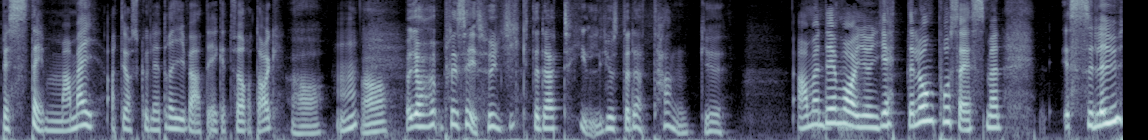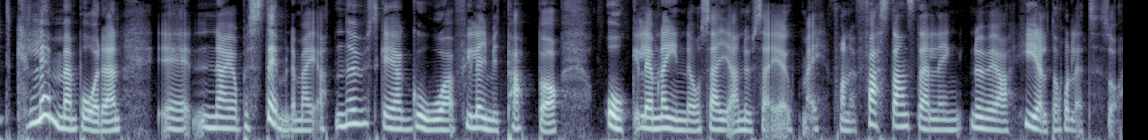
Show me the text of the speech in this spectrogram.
bestämma mig att jag skulle driva ett eget företag. Ja, mm. ja. ja, precis. Hur gick det där till? Just det där tanke... Ja, men det var ju en jättelång process, men slutklämmen på den eh, när jag bestämde mig att nu ska jag gå, fylla i mitt papper och lämna in det och säga nu säger jag upp mig från en fast anställning, nu är jag helt och hållet så.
